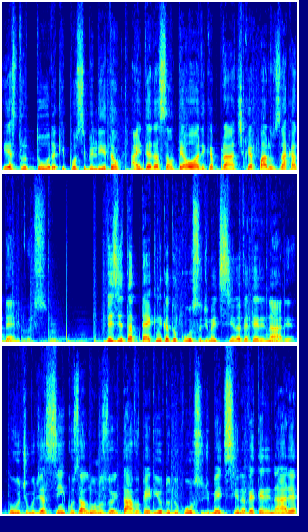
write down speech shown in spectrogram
e estrutura que possibilitam a interação teórica prática para os acadêmicos visita técnica do curso de Medicina Veterinária. No último dia 5, os alunos do oitavo período do curso de Medicina Veterinária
